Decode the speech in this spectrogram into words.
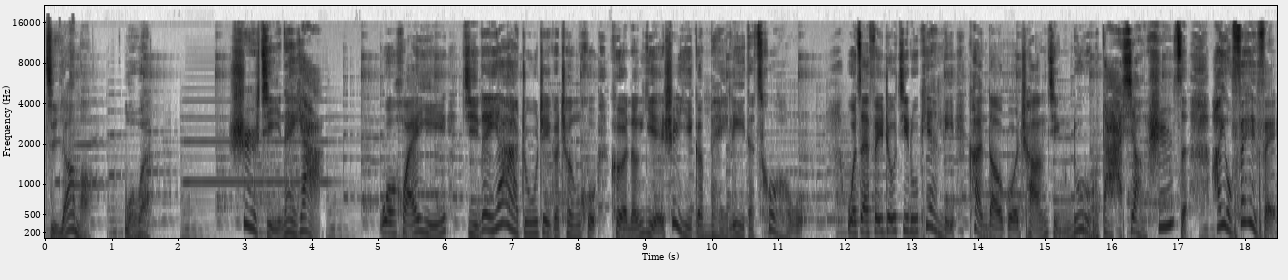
几亚吗？我问。是几内亚。我怀疑“几内亚猪”这个称呼可能也是一个美丽的错误。我在非洲纪录片里看到过长颈鹿、大象、狮子，还有狒狒，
